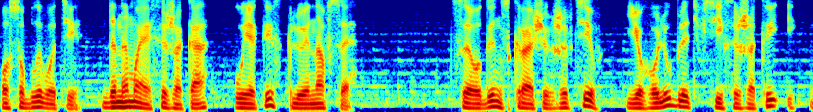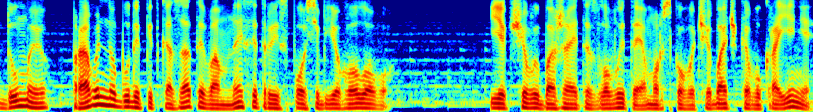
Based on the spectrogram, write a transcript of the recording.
особливо ті, де немає хижака, у яких клює на все. Це один з кращих живців, його люблять всі хижаки, і, думаю, правильно буде підказати вам нехитрий спосіб його лову. Якщо ви бажаєте зловити амурського чебачка в Україні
